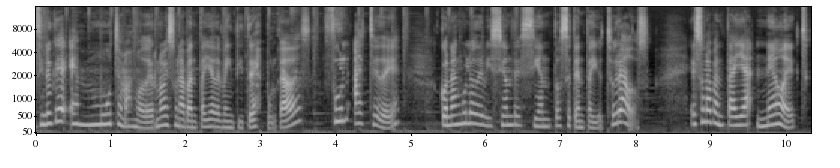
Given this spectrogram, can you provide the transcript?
sino que es mucho más moderno. Es una pantalla de 23 pulgadas, Full HD, con ángulo de visión de 178 grados. Es una pantalla Neo Edge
